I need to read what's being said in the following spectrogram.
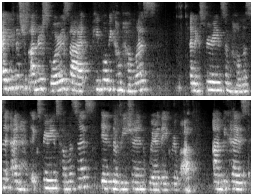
I think this just underscores that people become homeless and experience some homelessness and experience homelessness in the region where they grew up. Um, because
